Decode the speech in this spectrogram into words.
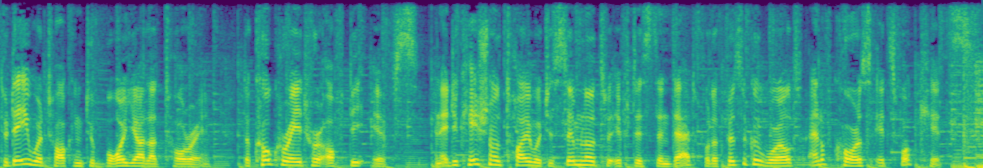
Today we're talking to Borja Latorre, the co-creator of the IFs, an educational toy which is similar to If This Then That for the physical world, and of course it's for kids.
